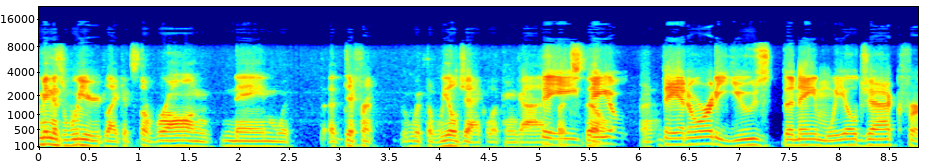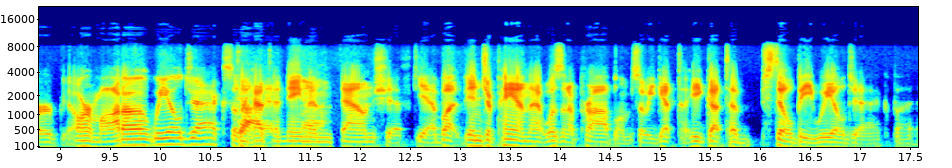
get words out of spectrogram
I mean, it's weird, like it's the wrong name with a different with the Wheeljack looking guy, They but still. they right? they had already used the name Wheeljack for Armada Wheeljack, so Got they had it, to name yeah. him Downshift. Yeah, but in Japan that wasn't a problem, so he get to, he got to still be Wheeljack. But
